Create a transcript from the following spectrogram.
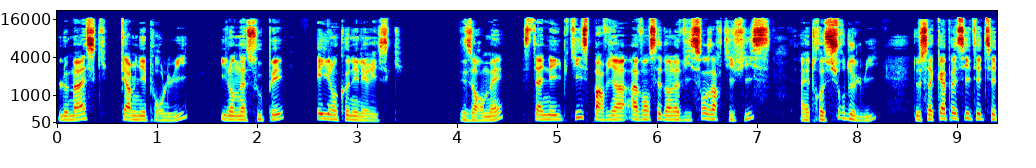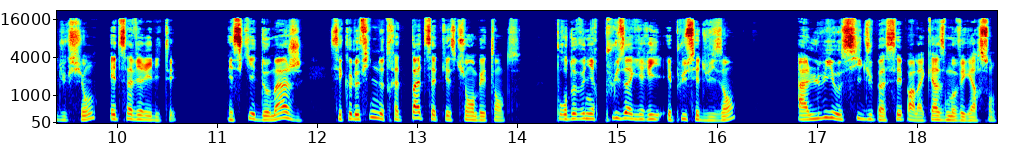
Le masque, terminé pour lui, il en a soupé et il en connaît les risques. Désormais, Stanley Ipkiss parvient à avancer dans la vie sans artifice, à être sûr de lui, de sa capacité de séduction et de sa virilité. Mais ce qui est dommage, c'est que le film ne traite pas de cette question embêtante. Pour devenir plus aguerri et plus séduisant, a lui aussi dû passer par la case mauvais garçon.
